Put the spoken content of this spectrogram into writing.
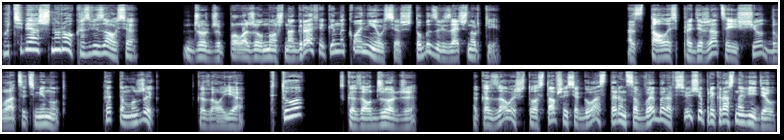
«У тебя шнурок развязался». Джорджи положил нож на график и наклонился, чтобы завязать шнурки. Осталось продержаться еще 20 минут. «Как там мужик?» — сказал я. «Кто?» — сказал Джорджи. Оказалось, что оставшийся глаз Терренса Вебера все еще прекрасно видел,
